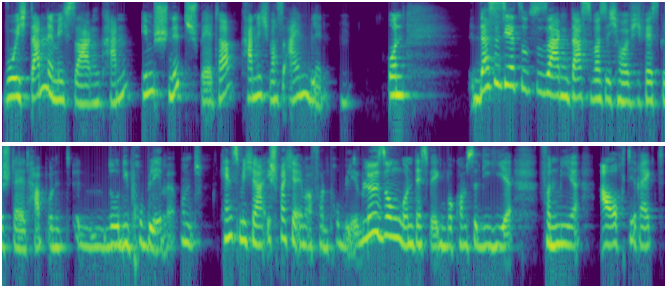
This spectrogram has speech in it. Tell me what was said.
wo ich dann nämlich sagen kann, im Schnitt später kann ich was einblenden. Und das ist jetzt sozusagen das, was ich häufig festgestellt habe und äh, so die Probleme. Und kennst mich ja, ich spreche ja immer von Problemlösungen und deswegen bekommst du die hier von mir auch direkt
